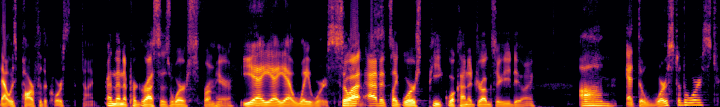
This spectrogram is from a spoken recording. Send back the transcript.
that was par for the course at the time. And then it progresses worse from here. Yeah, yeah, yeah, way worse. So at, at its like worst peak, what kind of drugs are you doing? Um, at the worst of the worst,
